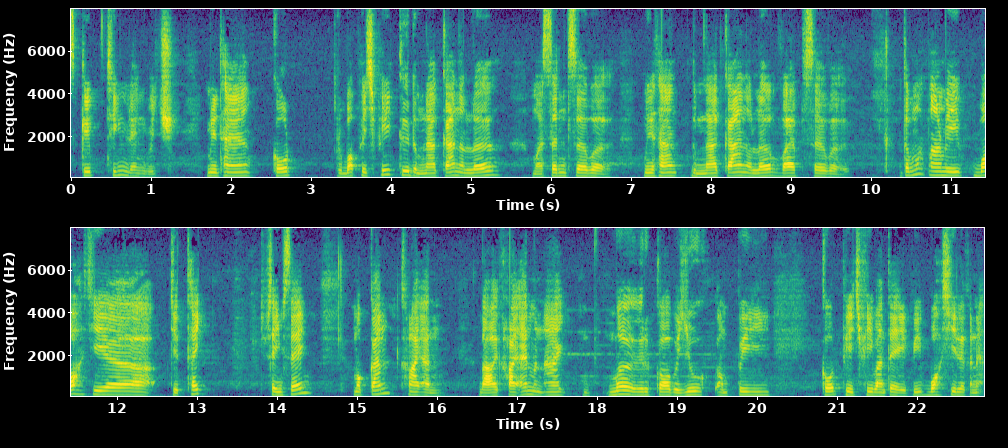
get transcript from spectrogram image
scripting language មានថាកូដរបស់ PHP គឺដំណើរការនៅលើម៉ាស៊ីន server មានថាដំណើរការនៅលើ web server បន្ទាប់មកបានមានបោះជាជា text ផ្សេងផ្សេងមកកាន់ client ដោយ client មិនអាចមើលឬក៏ view អំពីកូដ PHP បានទេវាបោះជាលក្ខណៈ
